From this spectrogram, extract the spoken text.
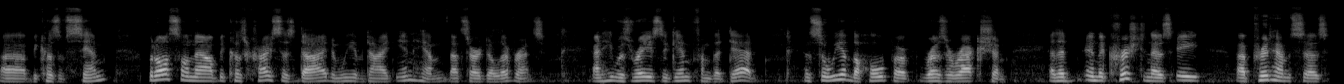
uh, because of sin, but also now because Christ has died and we have died in Him. That's our deliverance and he was raised again from the dead. And so we have the hope of resurrection. And the, and the Christian, as A. Uh, Pridham says,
